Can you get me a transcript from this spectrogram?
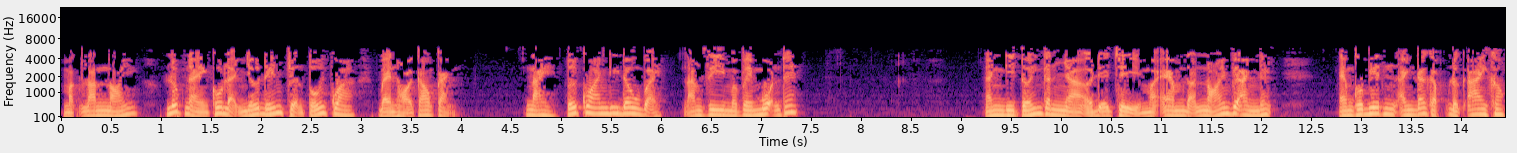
Mặc Lan nói, lúc này cô lại nhớ đến chuyện tối qua, bèn hỏi Cao Cạnh. Này, tối qua anh đi đâu vậy? Làm gì mà về muộn thế? Anh đi tới căn nhà ở địa chỉ mà em đã nói với anh đấy. Em có biết anh đã gặp được ai không?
